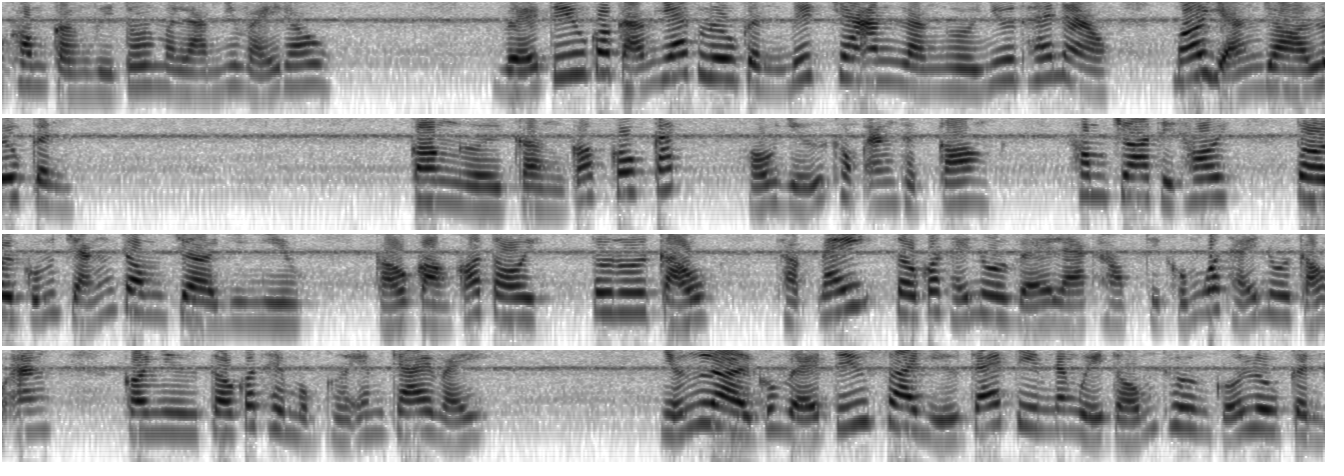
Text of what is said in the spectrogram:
không cần vì tôi mà làm như vậy đâu. Vệ tiếu có cảm giác Lưu Kình biết cha anh là người như thế nào, mới dặn dò Lưu Kình. Con người cần có cốt cách, hổ dữ không ăn thịt con, không cho thì thôi, tôi cũng chẳng trông chờ gì nhiều, cậu còn có tôi, tôi nuôi cậu, thật đấy, tôi có thể nuôi vệ lạc học thì cũng có thể nuôi cậu ăn, coi như tôi có thêm một người em trai vậy. Những lời của vệ tiếu xoa dịu trái tim đang bị tổn thương của Lưu Kình.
